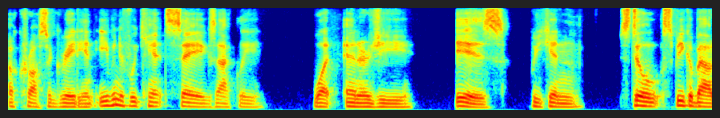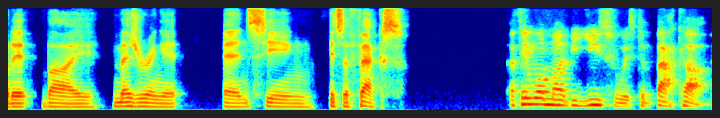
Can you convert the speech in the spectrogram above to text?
across a gradient. Even if we can't say exactly what energy is, we can still speak about it by measuring it and seeing its effects. I think what might be useful is to back up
